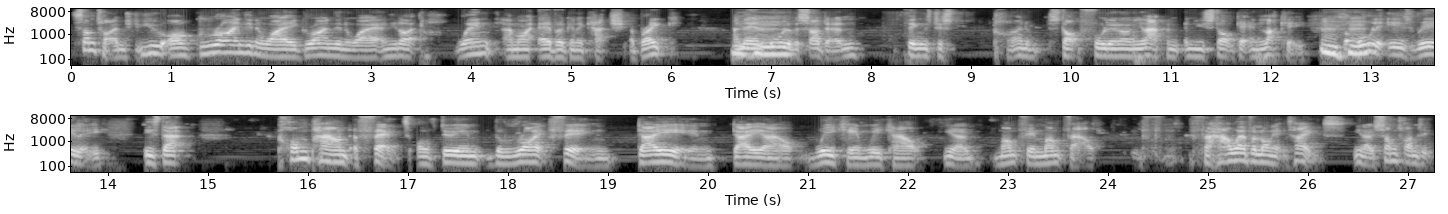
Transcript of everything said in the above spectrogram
sometimes you are grinding away, grinding away, and you're like, when am I ever going to catch a break? And mm-hmm. then all of a sudden, things just kind of start falling on your lap and, and you start getting lucky. Mm-hmm. But all it is really is that compound effect of doing the right thing day in, day out, week in, week out, you know, month in, month out, for however long it takes. You know, sometimes it,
